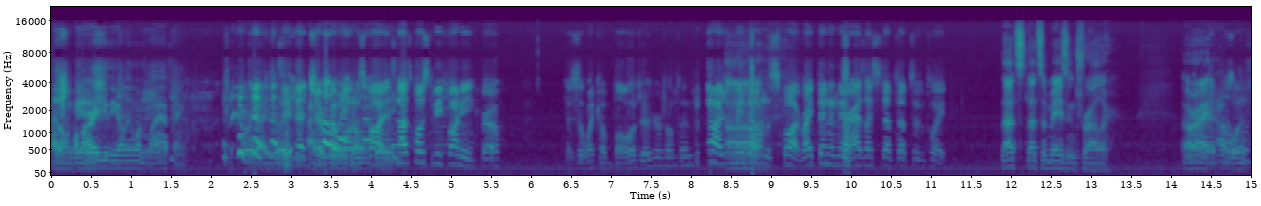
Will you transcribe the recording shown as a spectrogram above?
I don't get Why it. are you the only one laughing? I really, Say that I joke up really on the spot. It's not supposed to be funny, bro. Is it like a ball joke or something? No, I just made that Uh. on the spot, right then and there, as I stepped up to the plate. That's that's amazing, Triler. All right. That was.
